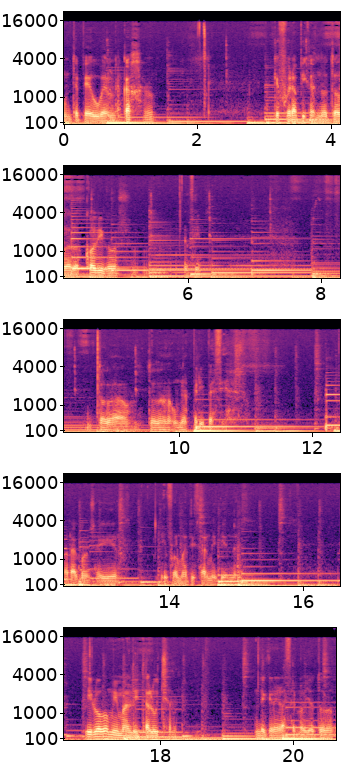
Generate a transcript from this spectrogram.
un TPV en la caja que fuera picando todos los códigos, en fin, todas unas peripecias para conseguir informatizar mi tienda. Y luego mi maldita lucha de querer hacerlo yo todo,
